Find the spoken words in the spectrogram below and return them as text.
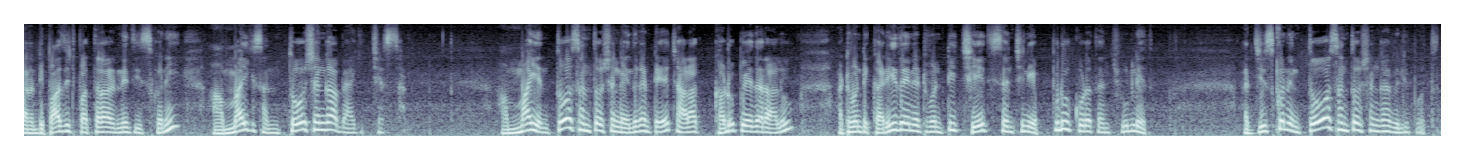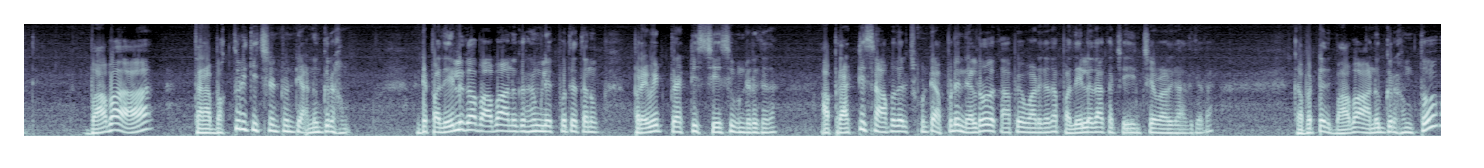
తన డిపాజిట్ పత్రాలన్నీ తీసుకొని ఆ అమ్మాయికి సంతోషంగా బ్యాగ్ ఇచ్చేస్తాడు. అమ్మాయి ఎంతో సంతోషంగా ఎందుకంటే చాలా కడు పేదరాలు అటువంటి ఖరీదైనటువంటి చేతి సంచిని ఎప్పుడూ కూడా తను చూడలేదు. అది తీసుకొని ఎంతో సంతోషంగా వెళ్ళిపోతుంది. బాబా తన భక్తుడికి ఇచ్చినటువంటి అనుగ్రహం. అంటే పదేళ్ళుగా బాబా అనుగ్రహం లేకపోతే తను ప్రైవేట్ ప్రాక్టీస్ చేసి ఉండడు కదా. ఆ ప్రాక్టీస్ని ఆపదలుచుకుంటే అప్పుడే నెల రోజులు కాపేవాడు కదా పదేళ్ళ దాకా చేయించేవాడు కాదు కదా. కాబట్టి అది బాబా అనుగ్రహంతో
